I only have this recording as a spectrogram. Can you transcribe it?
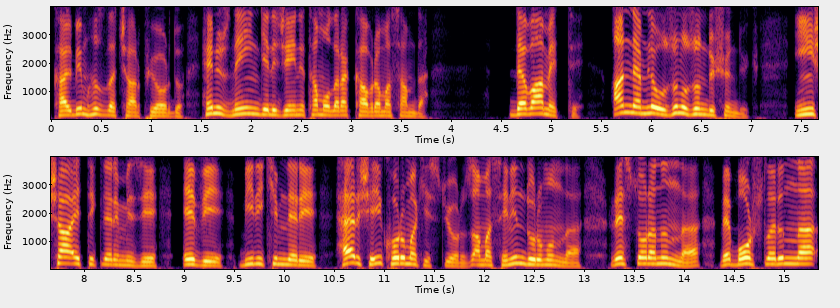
kalbim hızla çarpıyordu. Henüz neyin geleceğini tam olarak kavramasam da. Devam etti. Annemle uzun uzun düşündük. İnşa ettiklerimizi, evi, birikimleri, her şeyi korumak istiyoruz ama senin durumunla, restoranınla ve borçlarınla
